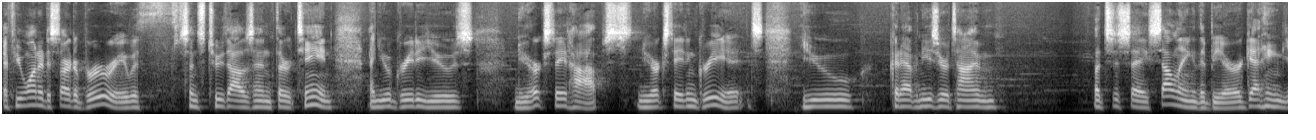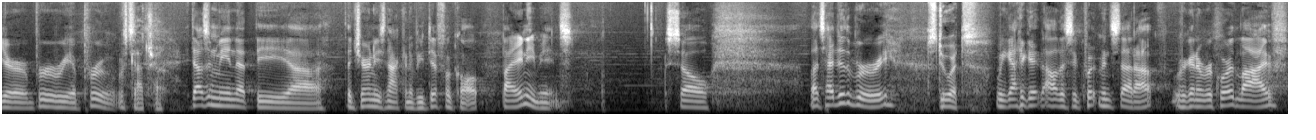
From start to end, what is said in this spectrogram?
if you wanted to start a brewery with since 2013 and you agree to use New York State hops, New York State ingredients, you could have an easier time let's just say selling the beer or getting your brewery approved. Gotcha. It doesn't mean that the uh, the journey's not going to be difficult by any means. So let's head to the brewery. Let's do it. We got to get all this equipment set up. We're going to record live,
